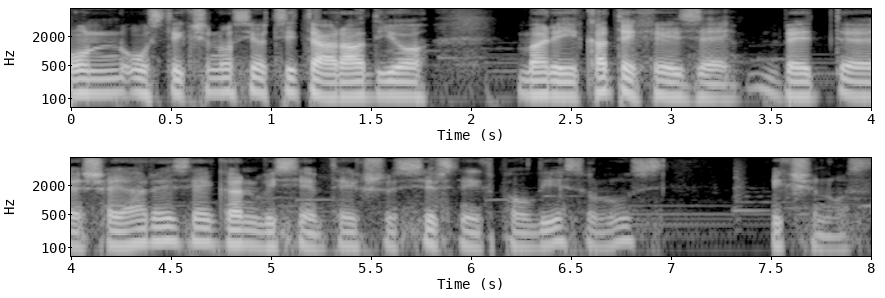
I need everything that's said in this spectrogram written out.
Un uz tikšanos jau citā radio Marija katehēzē, bet eh, šajā reizē gan visiem teikšu sirsnīgs paldies un uz tikšanos.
